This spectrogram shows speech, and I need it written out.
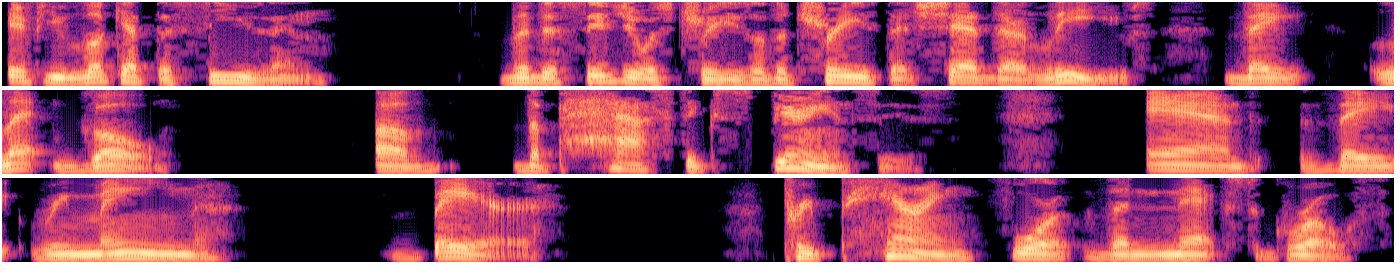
If you look at the season the deciduous trees or the trees that shed their leaves, they let go of the past experiences and they remain bare preparing for the next growth.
